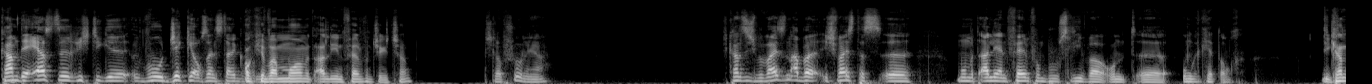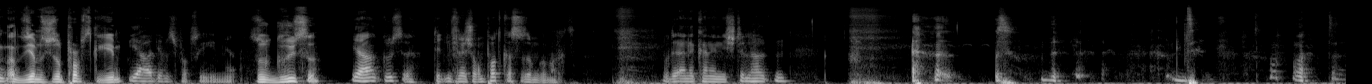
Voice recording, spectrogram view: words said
kam der erste richtige, wo Jackie auch seinen Style gefunden Okay, war Mohammed Ali ein Fan von Jackie Chan? Ich glaube schon, ja. Ich kann es nicht beweisen, aber ich weiß, dass äh, Muhammad Ali ein Fan von Bruce Lee war und äh, umgekehrt auch. Die kannten, also die haben sich so Props gegeben. Ja, die haben sich Props gegeben, ja. So Grüße. Ja, Grüße. Die hätten vielleicht auch einen Podcast zusammen gemacht. Nur der eine kann ja nicht stillhalten. Warte.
